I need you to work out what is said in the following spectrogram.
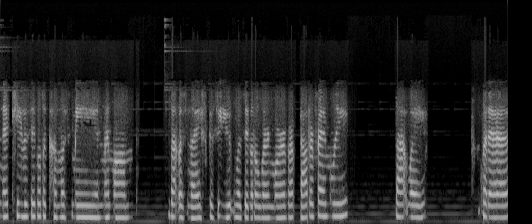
Nick he was able to come with me and my mom that was nice because he was able to learn more about, her family that way. But uh,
